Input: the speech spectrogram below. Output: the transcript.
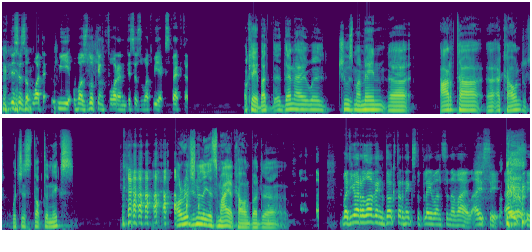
This is what we was looking for, and this is what we expected. okay, but then I will choose my main uh, Arta uh, account, which is Dr. Nix. Originally, it's my account, but uh, but you are loving Doctor Nix to play once in a while. I see. I see.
